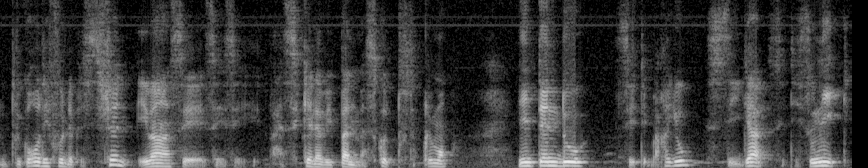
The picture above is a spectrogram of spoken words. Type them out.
le plus gros défaut de la PlayStation, et eh ben c'est bah, qu'elle avait pas de mascotte tout simplement. Nintendo c'était Mario, Sega c'était Sonic.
